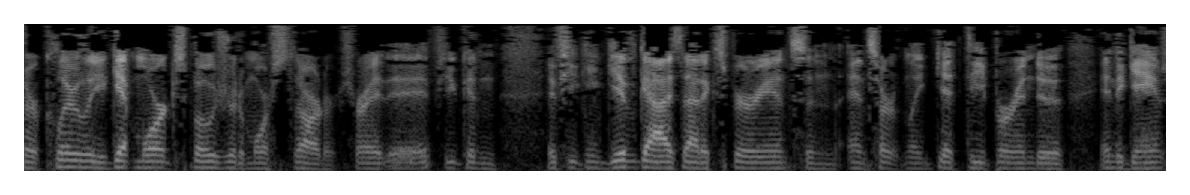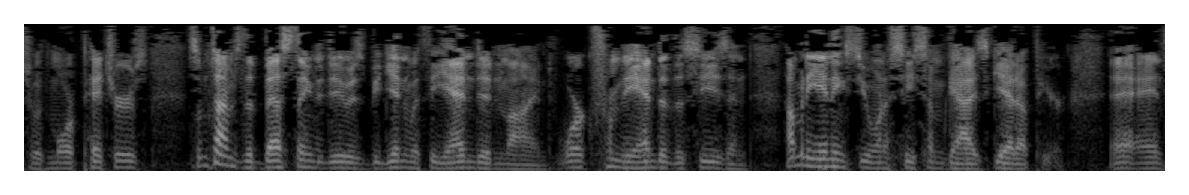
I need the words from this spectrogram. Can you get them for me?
are clearly you get more exposure to more starters, right? If you can if you can give guys that experience and and certainly get deeper into into games with more pitchers. Sometimes the best thing to do is begin with the end in mind. Work from the end of the season. How many innings do you want to see some guys get up here? And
